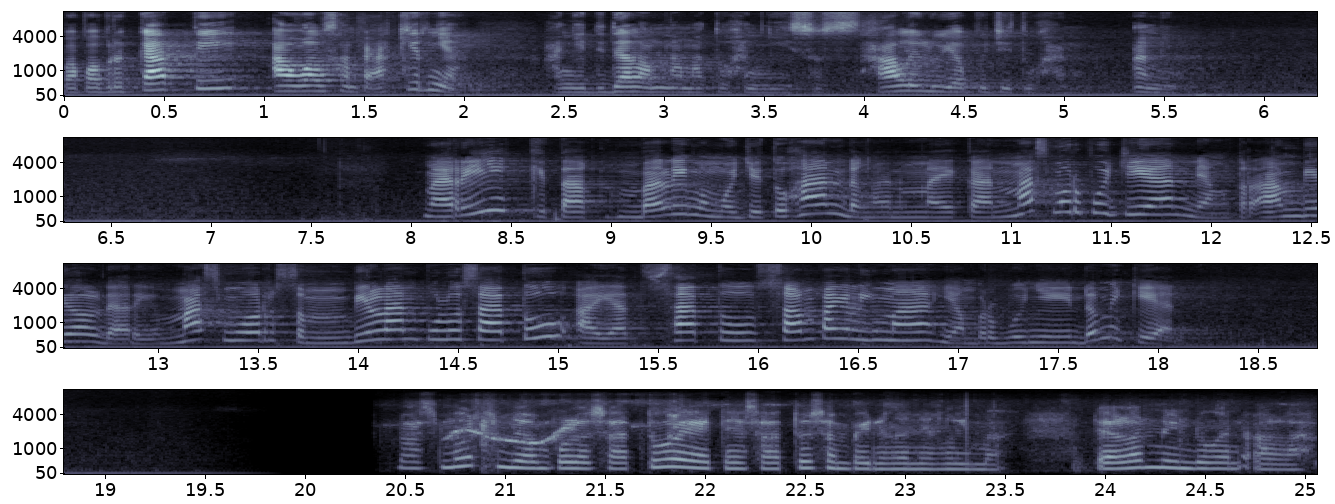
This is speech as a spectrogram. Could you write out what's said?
Bapak berkati awal sampai akhirnya hanya di dalam nama Tuhan Yesus. Haleluya puji Tuhan. Amin. Mari kita kembali memuji Tuhan dengan menaikkan Mazmur pujian yang terambil dari Mazmur 91 ayat 1 sampai 5 yang berbunyi demikian. Mazmur 91 ayatnya 1 sampai dengan yang 5. Dalam lindungan Allah.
